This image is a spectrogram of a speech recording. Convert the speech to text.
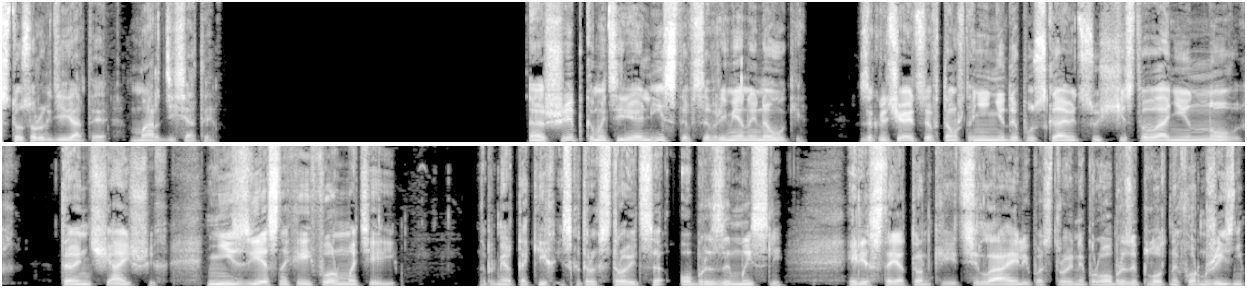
149. Март 10. Ошибка материалистов современной науки заключается в том, что они не допускают существования новых, тончайших, неизвестных ей форм материи, например, таких, из которых строятся образы мысли, или стоят тонкие тела, или построены прообразы плотных форм жизни.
